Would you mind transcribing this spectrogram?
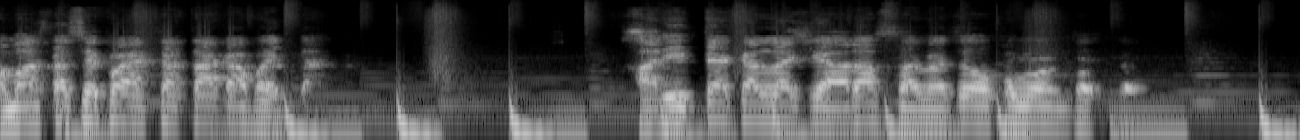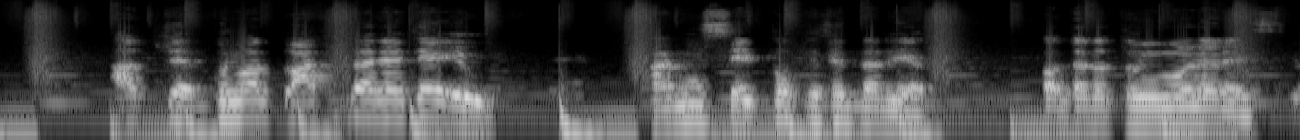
আমার কাছে কয়েকটা টাকা পাইতা। আর এই টাকা লাগে আর রাস্তার মাঝে অপমান করতাম। আচ্ছা তোমার বাচ্চা রেখে আমি সেই পক্ষে দাঁড়িয়ে আছি। কথাটা তুমি মনে রেখেছো?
